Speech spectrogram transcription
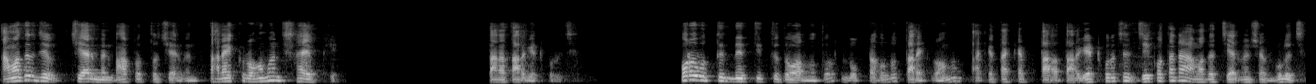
আমাদের যে চেয়ারম্যান ভারপ্রাপ্ত চেয়ারম্যান তারেক রহমান সাহেবকে তারা টার্গেট করেছে। পরবর্তী নেতৃত্ব দেওয়ার মতো লোকটা হলো তারেক রহমান। তাকে তাকে তারা টার্গেট করেছে। যে কথাটা আমাদের চেয়ারম্যান সাহেব বলেছে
